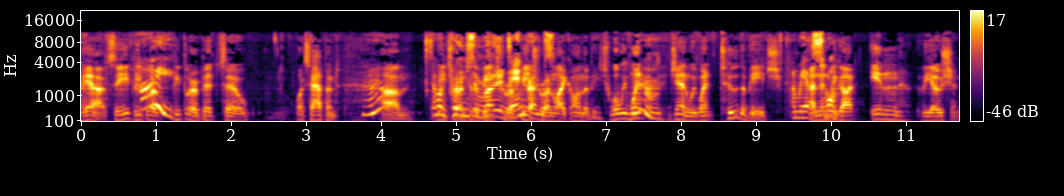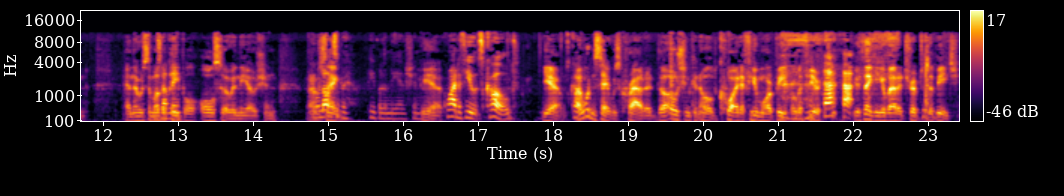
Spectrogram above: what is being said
yeah, see, people Hi. Hmm? are people are a bit. Uh, what's happened? Um, Someone beach run pruned to the some beach or a beach rhododendrons. run like on the beach. Well, we went, Jen. We went to the beach, And we had a and then we swamp. got in the ocean, and there were some other lovely. people also in the ocean. And I There were lots saying, of people in the ocean. Yeah. Quite a few. It's cold. Yeah, I cold. wouldn't say it was crowded. The ocean can hold quite a few more people if you're you're thinking about a trip to the beach.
